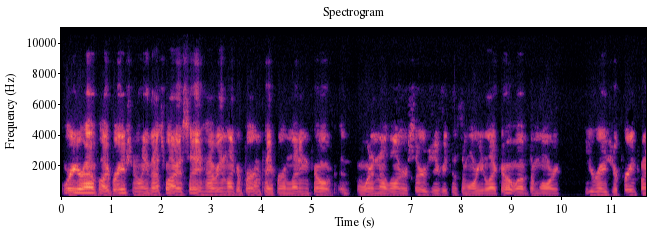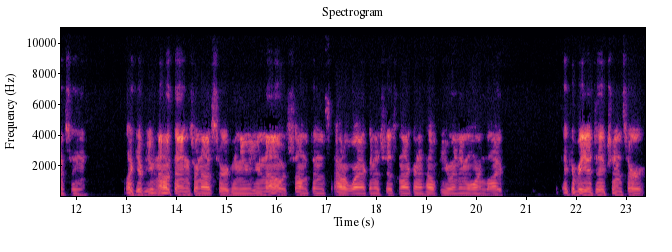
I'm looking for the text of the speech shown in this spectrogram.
where you're at vibrationally. That's why I say having like a burn paper and letting go of what no longer serves you because the more you let go of, the more you raise your frequency. Like if you know things are not serving you, you know something's out of whack and it's just not going to help you anymore in life. It could be addictions or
